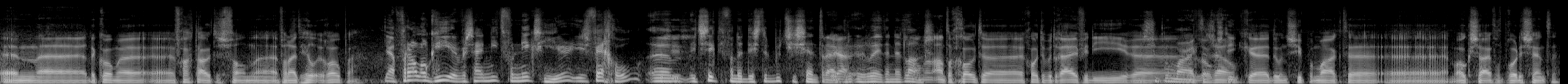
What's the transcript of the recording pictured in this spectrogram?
En uh, er komen uh, vrachtauto's van, uh, vanuit heel Europa. Ja, vooral ook hier. We zijn niet voor niks hier. Hier is Veghel. Um, het van de distributiecentra. Ja, Ik reed er net langs. Een aantal grote, grote bedrijven die hier supermarkten logistiek doen. Supermarkten, maar ook zuivelproducenten.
